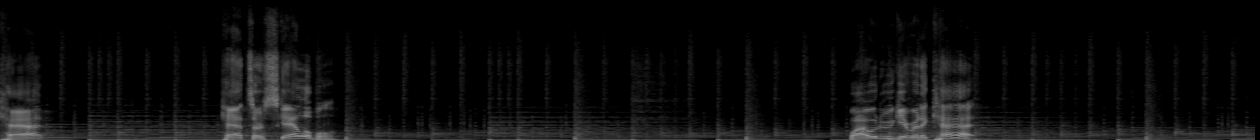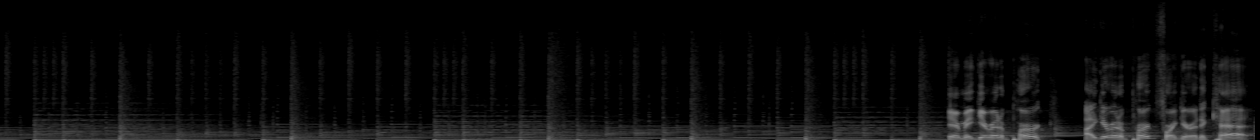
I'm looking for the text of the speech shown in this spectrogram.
Cat? Cats are scalable. Why would we get rid of cat? Hear me, get rid of perk. I get rid of perk before I get rid of cat.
